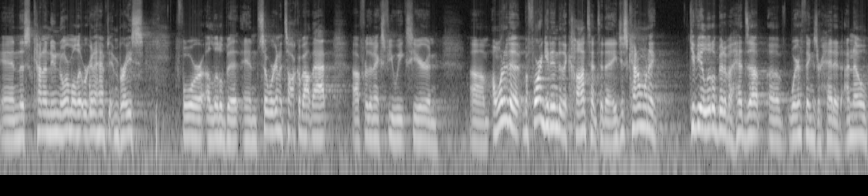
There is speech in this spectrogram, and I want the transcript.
And this kind of new normal that we're going to have to embrace for a little bit. And so we're going to talk about that uh, for the next few weeks here. And um, I wanted to, before I get into the content today, just kind of want to give you a little bit of a heads up of where things are headed. I know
